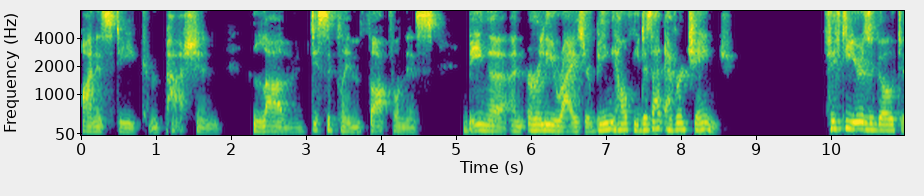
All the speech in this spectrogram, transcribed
Honesty, compassion, love, discipline, thoughtfulness, being a, an early riser, being healthy, does that ever change? 50 years ago to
